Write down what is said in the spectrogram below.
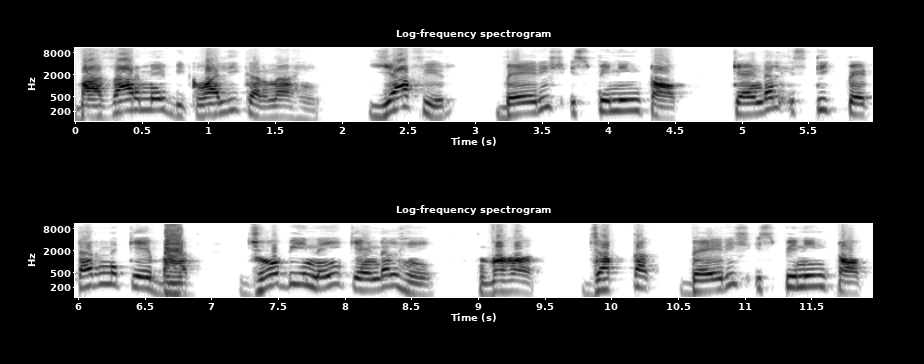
बाज़ार में बिकवाली करना है या फिर bearish spinning top candlestick pattern के बाद जो भी नई कैंडल है, वह जब तक bearish spinning top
